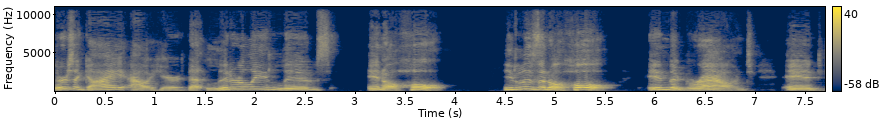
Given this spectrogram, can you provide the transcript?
There's a guy out here that literally lives in a hole. He lives in a hole in the ground and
